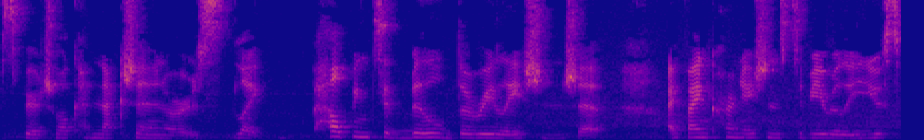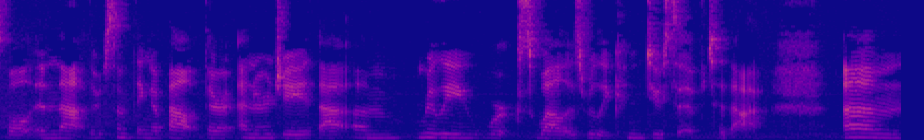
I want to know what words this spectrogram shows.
spiritual connection or like helping to build the relationship. I find carnations to be really useful in that there's something about their energy that um, really works well, is really conducive to that. Um,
